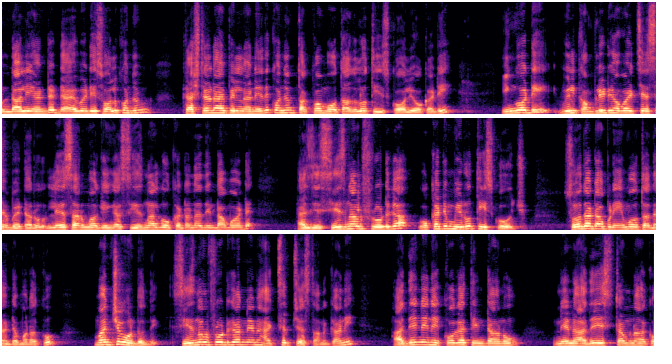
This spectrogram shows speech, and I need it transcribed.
ఉండాలి అంటే డయాబెటీస్ వాళ్ళు కొంచెం కస్టర్డ్ యాపిల్ అనేది కొంచెం తక్కువ మోతాదులో తీసుకోవాలి ఒకటి. ఇంకోటి వీళ్ళు కంప్లీట్గా అవాయిడ్ చేస్తే బెటరు. లేదు సార్ మాకు ఇంకా సీజనల్గా ఒకటన్నా తింటాము అంటే యాజ్ ఏ సీజనల్ ఫ్రూట్గా ఒకటి మీరు తీసుకోవచ్చు. సో దట్ అప్పుడు ఏమవుతుందంటే మనకు మంచిగా ఉంటుంది. సీజనల్ ఫ్రూట్గా నేను యాక్సెప్ట్ చేస్తాను. కానీ అదే నేను ఎక్కువగా తింటాను. నేను అదే ఇష్టం నాకు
